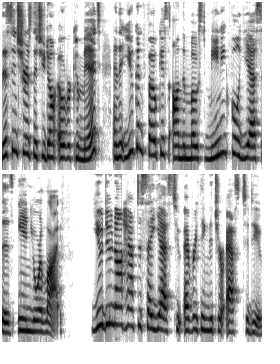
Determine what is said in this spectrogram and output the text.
This ensures that you don't overcommit and that you can focus on the most meaningful yeses in your life. You do not have to say yes to everything that you're asked to do.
